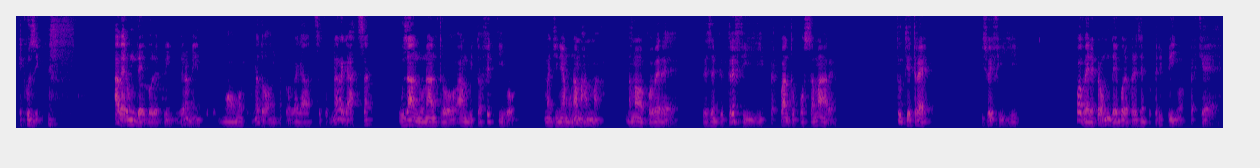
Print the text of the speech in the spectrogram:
e così. Avere un debole quindi veramente per un uomo, per una donna, per un ragazzo, per una ragazza usando un altro ambito affettivo, immaginiamo una mamma, una mamma può avere per esempio tre figli, per quanto possa amare tutti e tre i suoi figli, può avere però un debole per esempio per il primo, perché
